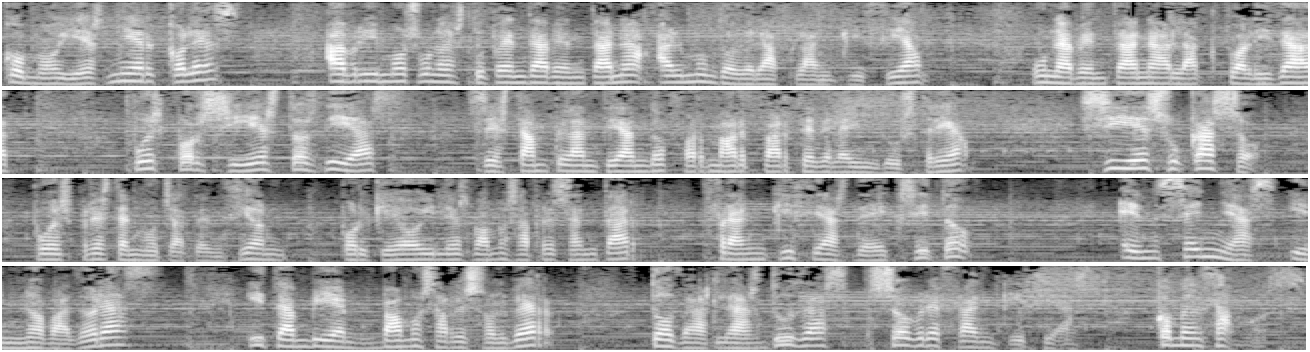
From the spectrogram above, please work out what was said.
Como hoy es miércoles, abrimos una estupenda ventana al mundo de la franquicia, una ventana a la actualidad, pues por si estos días se están planteando formar parte de la industria. Si es su caso, pues presten mucha atención, porque hoy les vamos a presentar franquicias de éxito enseñas innovadoras y también vamos a resolver todas las dudas sobre franquicias. Comenzamos.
